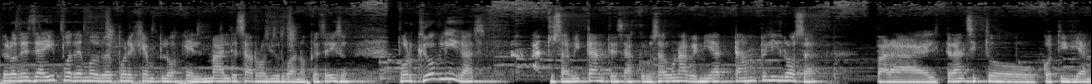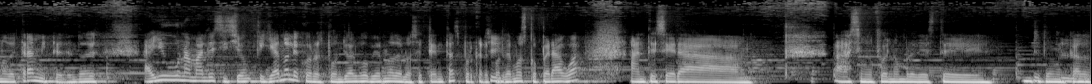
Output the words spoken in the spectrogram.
Pero desde ahí podemos ver, por ejemplo, el mal desarrollo urbano que se hizo. ¿Por qué obligas a tus habitantes a cruzar una avenida tan peligrosa? Para el tránsito cotidiano de trámites. Entonces, ahí hubo una mala decisión que ya no le correspondió al gobierno de los 70 porque recordemos que Operagua antes era. Ah, se me fue el nombre de este supermercado.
